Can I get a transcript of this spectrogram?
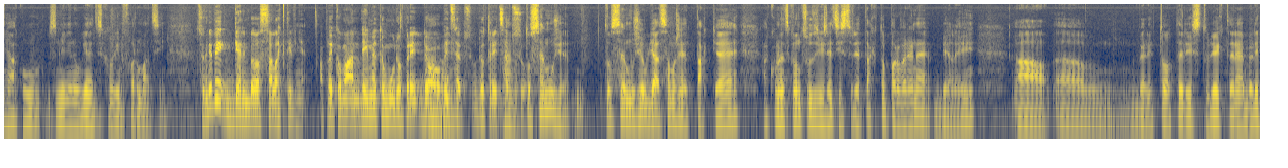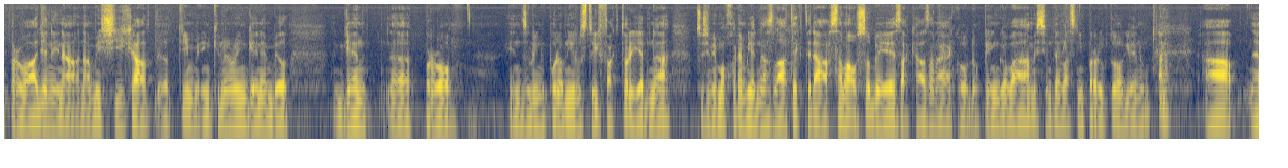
nějakou změněnou genetickou informací. Co kdyby gen byl selektivně aplikován, dejme tomu do, pri, do bicepsu, do tricepsu? Ano, to se může. To se může udělat samozřejmě také a konec konců zvířecí studie takto provedené byly. A, a byly to tedy studie, které byly prováděny na, na myších a tím inkriminovaným genem byl gen e, pro inzulín podobný růstový faktor 1, což je mimochodem jedna z látek, která sama o sobě je zakázaná jako dopingová, myslím ten vlastní produkt toho genu. Ano. A e,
